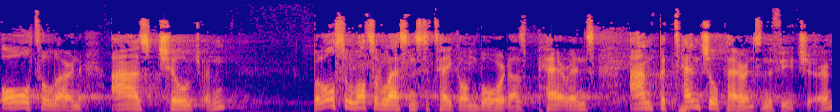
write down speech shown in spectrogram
all to learn as children, but also lots of lessons to take on board as parents and potential parents in the future,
